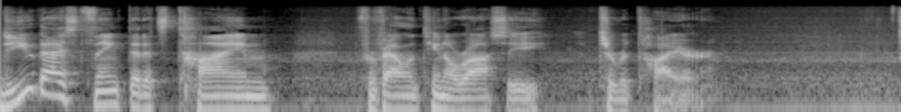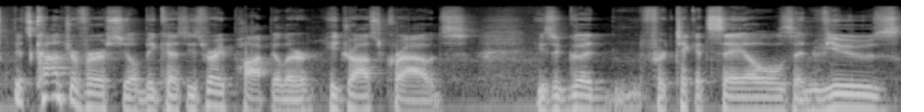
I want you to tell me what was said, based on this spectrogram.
do you guys think that it's time for Valentino Rossi to retire? It's controversial because he's very popular. He draws crowds. He's a good for ticket sales and views.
